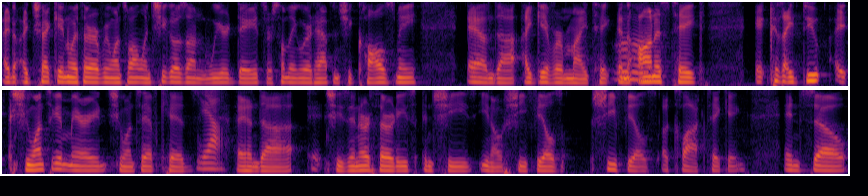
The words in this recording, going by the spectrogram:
I, I check in with her every once in a while. When she goes on weird dates or something weird happens, she calls me and uh, I give her my take, Mm-hmm. an honest take. Because I do, I, she wants to get married. She wants to have kids. Yeah. and uh, she's in her thirties, and she's, you know, she feels she feels a clock ticking, and so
